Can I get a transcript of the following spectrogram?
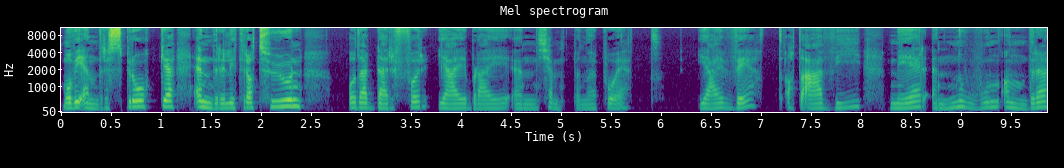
må vi endre språket, endre litteraturen, og det er derfor jeg blei en kjempende poet. Jeg vet at det er vi, mer enn noen andre,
